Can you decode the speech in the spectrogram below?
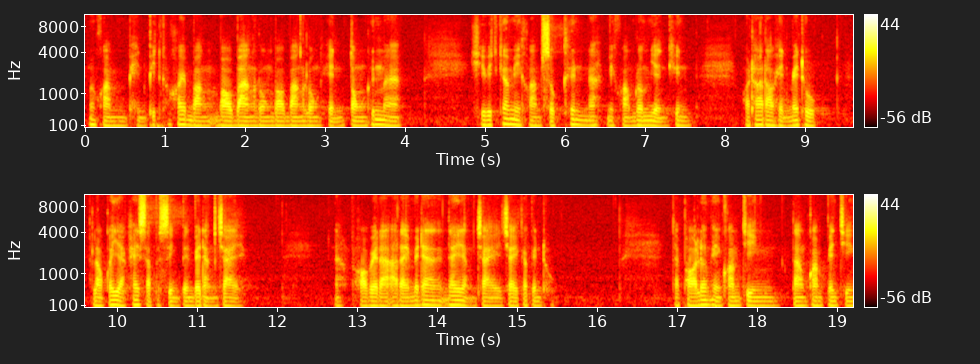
เมื่อความเห็นผิดค่อยๆบางเบาบางลงเบาบางลงเห็นตรงขึ้นมา ชีวิตก็มีความสุขขึ้นนะมีความร่มเย็นขึ้นเพราะถ้าเราเห็นไม่ถูก เราก็อยากให้สรรพสิ่งเป็นไปดังใจนะพอเวลาอะไรไม่ได้ได้ดังใจใจก็เป็นทุกข์ แต่พอเริ่มเห็นความจริงตามความเป็นจริง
